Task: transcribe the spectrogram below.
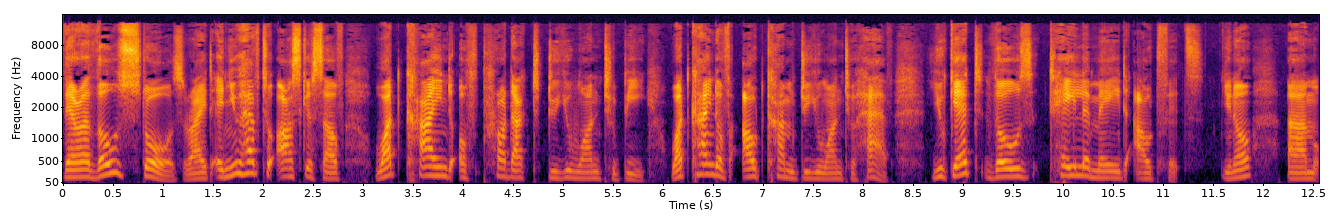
there are those stores, right? And you have to ask yourself, what kind of product do you want to be? What kind of outcome do you want to have? You get those tailor made outfits. You know, um,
